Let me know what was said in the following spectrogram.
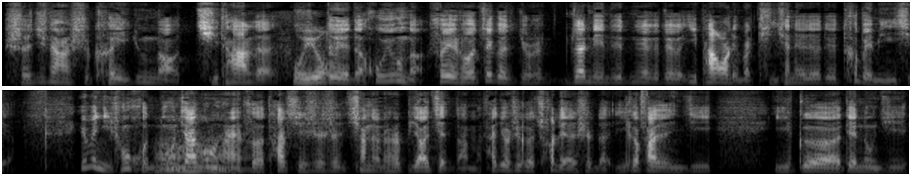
实际上是可以用到其他的互用对的互用的。所以说这个就是在那那个这个 ePower 里边体现的就就特别明显，因为你从混动加工上来说，它其实是相对来说比较简单嘛，它就是个串联式的一个发电机，一个电动机。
